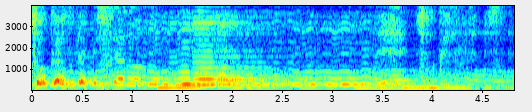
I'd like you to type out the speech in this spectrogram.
Çok özlemişler onu. Çok özlemişler.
